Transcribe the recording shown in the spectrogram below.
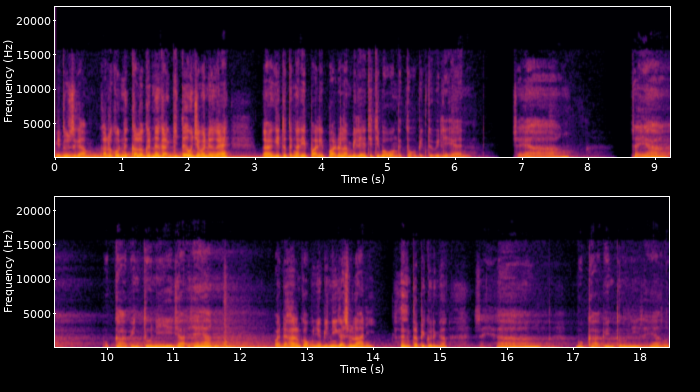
Itu seram. Kalau kena kalau kena kat kita macam mana eh? Ha, kita tengah lepak-lepak dalam bilik tiba-tiba orang ketuk pintu bilik kan? Sayang. Sayang. Buka pintu ni jap sayang. Padahal kau punya bini kat sebelah ni. Tapi kau dengar. Sayang. Buka pintu ni sayang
